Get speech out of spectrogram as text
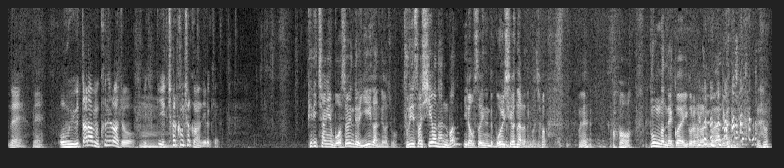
네. 네. 오 이거 따라하면 큰일 나죠. 이- 음. 이 철컹철컹한데 이렇게. PD 창에 뭐 써있는데 이해가 안 돼가지고 둘이서 시연 한 번? 이라고 써있는데 뭘 시연하라는 거죠? 네? 어, 뿡넌 내 거야 이걸 하라는 거야? 아니면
